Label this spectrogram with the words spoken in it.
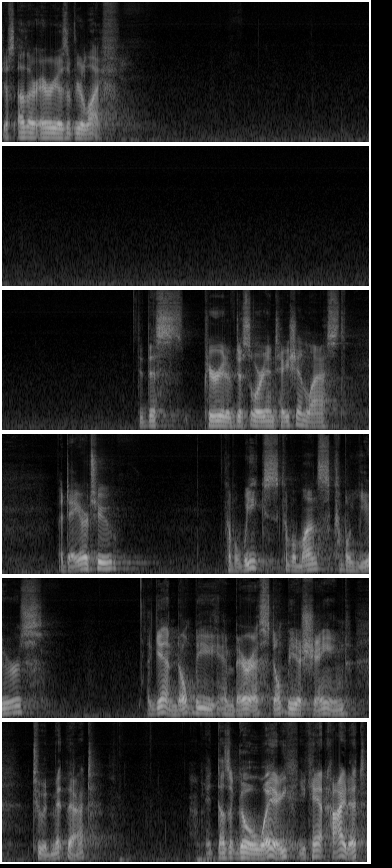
just other areas of your life? Did this period of disorientation last a day or two, a couple weeks, a couple months, a couple years? Again, don't be embarrassed, don't be ashamed to admit that. It doesn't go away, you can't hide it.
